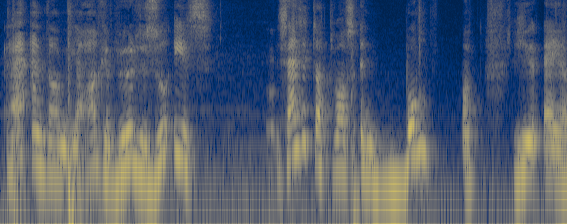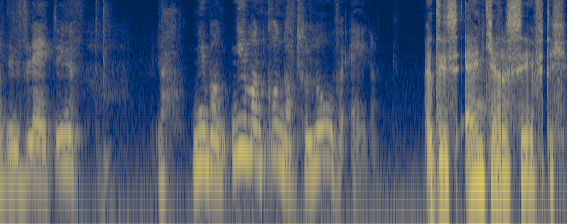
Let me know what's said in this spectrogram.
Hè, en dan ja, gebeurde zoiets. Zeg ik, dat was een bom. Want hier eigenlijk in Vlijtingen, ja, niemand, niemand kon dat geloven eigenlijk. Het is eind jaren 70.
